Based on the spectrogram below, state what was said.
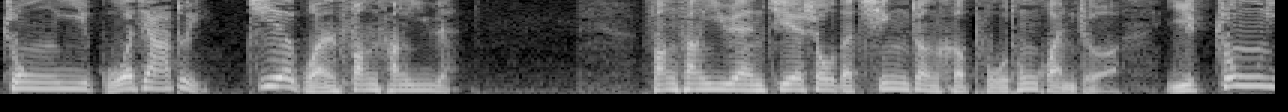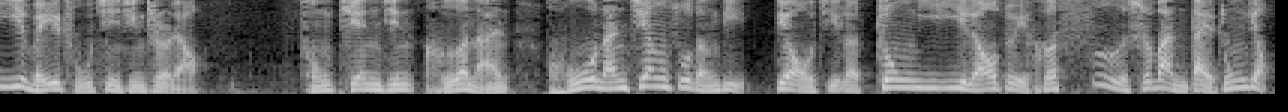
中医国家队，接管方舱医院。方舱医院接收的轻症和普通患者以中医为主进行治疗。从天津、河南、湖南、江苏等地调集了中医医疗队和四十万袋中药，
